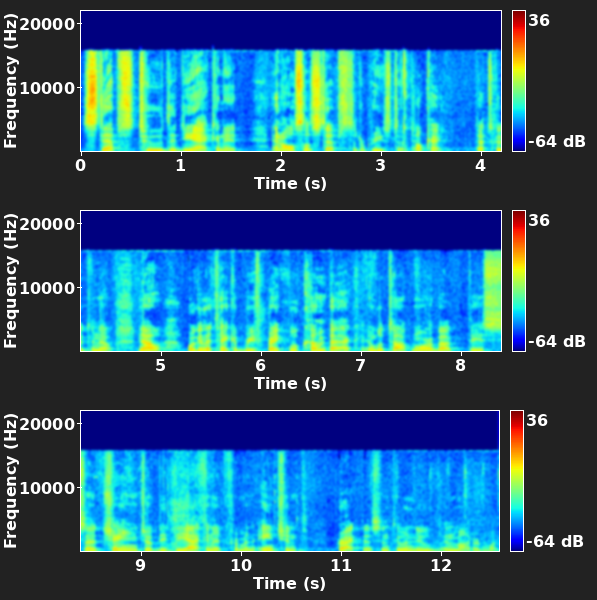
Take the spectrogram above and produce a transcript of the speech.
steps to the diaconate and also steps to the priesthood. Okay, that's good to know. Now, we're going to take a brief break. We'll come back and we'll talk more about this uh, change of the diaconate from an ancient practice into a new and modern one.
